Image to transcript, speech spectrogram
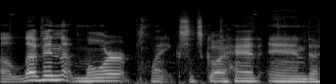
11 more planks. Let's go ahead and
